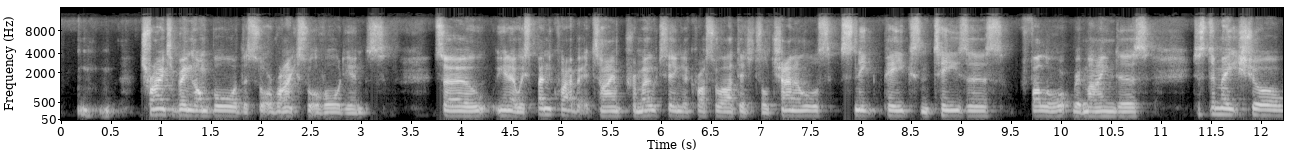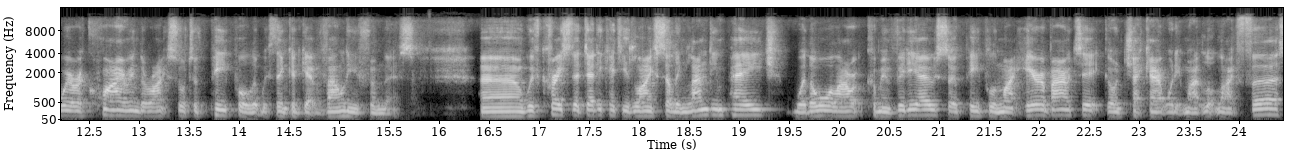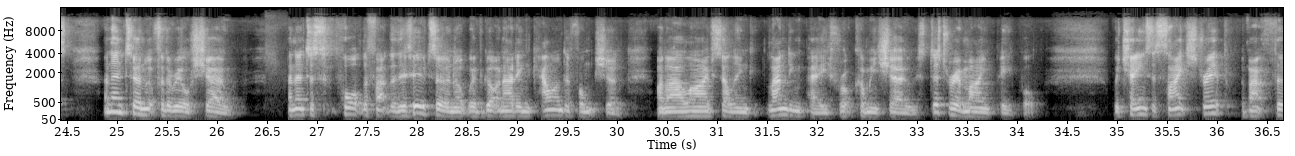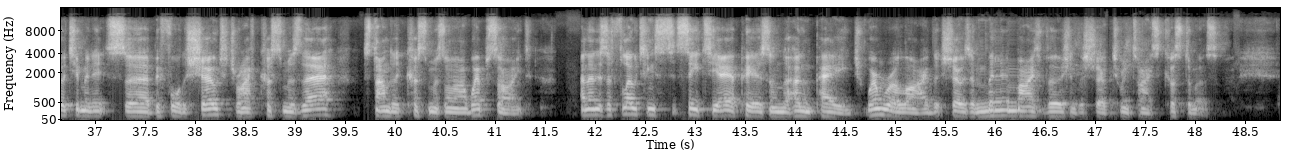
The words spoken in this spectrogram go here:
trying to bring on board the sort of right sort of audience. So you know we spend quite a bit of time promoting across all our digital channels, sneak peeks and teasers, follow up reminders, just to make sure we're acquiring the right sort of people that we think could get value from this. Uh, we've created a dedicated live selling landing page with all our upcoming videos so people might hear about it, go and check out what it might look like first, and then turn up for the real show. And then to support the fact that they do turn up, we've got an adding calendar function on our live selling landing page for upcoming shows, just to remind people. We changed the site strip about 30 minutes uh, before the show to drive customers there, standard customers on our website. And then there's a floating CTA appears on the home page when we're live that shows a minimized version of the show to entice customers.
